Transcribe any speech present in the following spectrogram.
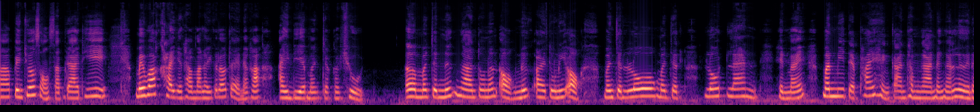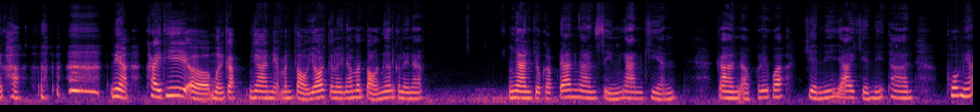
มากๆ เป็นช่วงสองสัปดาห์ที่ ไม่ว่าใครจะทำอะไรก็แล้วแต่นะคะ ไอเดียมันจะกระฉูดเออ มันจะนึกงานตรงนั้นออกนึกอะไรตรงนี้ออก มันจะโล่ง มันจะโลดแล่น เห็นไหม มันมีแต่ไพ่แห่งการทำงานทั้งนั้นเลยนะคะ เนี่ย ใครที่ เออเหมือนกับงานเนี่ย มันต่อยอดกันเลยนะ มันต่อเนื่องกันเลยนะ งานเกี่ยวกับด้านงานศิลป์งานเขียน การ เออเขาเรียกว่า เขียนนิยาย เขียนนิทาน พวกเนี้ย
